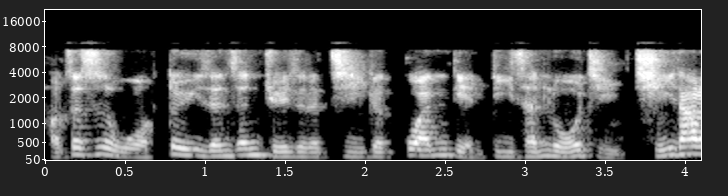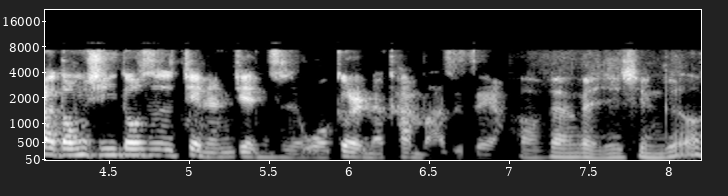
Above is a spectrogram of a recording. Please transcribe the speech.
好，这是我对于人生抉择的几个观点底层逻辑，其他的东西都是见仁见智。我个人的看法是这样。好，非常感谢宪哥。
